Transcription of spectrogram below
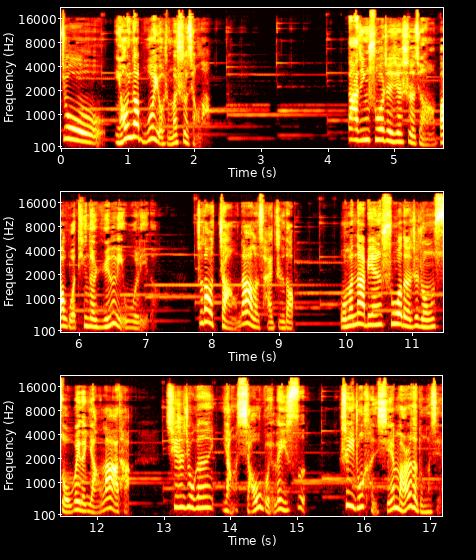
就以后应该不会有什么事情了。大金说这些事情，把我听得云里雾里的。直到长大了才知道，我们那边说的这种所谓的养邋遢，其实就跟养小鬼类似，是一种很邪门的东西。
